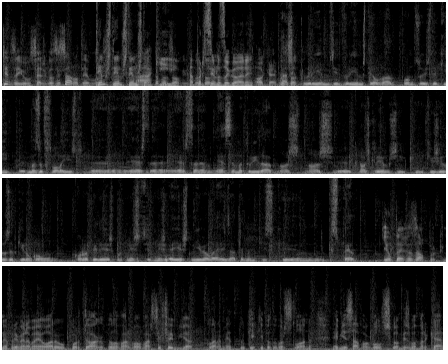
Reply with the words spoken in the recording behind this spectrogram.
Temos aí o Sérgio Conceição, não temos? Temos, temos, temos, está Ah, então aqui. Apareceu-nos agora. Ok, Acho que ouvir. poderíamos e deveríamos ter levado pontos hoje daqui, mas o futebol é isto, é esta, esta, essa maturidade que nós, nós, eh, que nós queremos e que, que os jogadores adquiram com, com rapidez, porque neste, neste- a este nível é exatamente isso que, que se pede. Ele tem razão, porque na primeira meia hora o Porto deu água pela barba ao Barça e foi melhor, claramente, do que a equipa do Barcelona. Ameaçava o gol, chegou mesmo a marcar,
